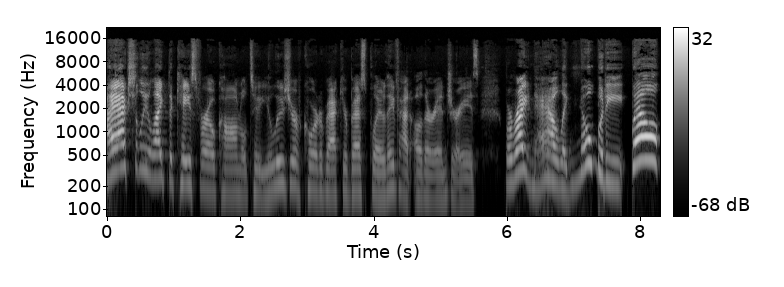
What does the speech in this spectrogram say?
I actually like the case for O'Connell too. You lose your quarterback, your best player. They've had other injuries. But right now, like nobody, well,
